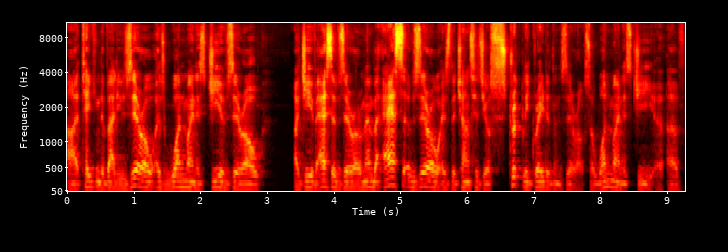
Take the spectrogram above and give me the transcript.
uh, taking the value 0 as 1 minus g of 0, g of s of 0. Remember, s of 0 is the chances you're strictly greater than 0. So 1 minus g of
